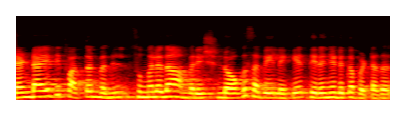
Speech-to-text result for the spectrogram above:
രണ്ടായിരത്തി പത്തൊൻപതിൽ സുമലത അംബരീഷ് ലോക്സഭയിലേക്ക് തിരഞ്ഞെടുക്കപ്പെട്ടത്.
